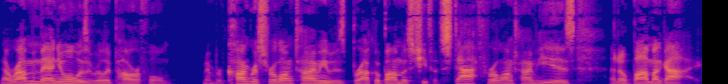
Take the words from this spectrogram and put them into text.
Now, Rahm Emanuel was a really powerful member of Congress for a long time. He was Barack Obama's chief of staff for a long time. He is an Obama guy.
